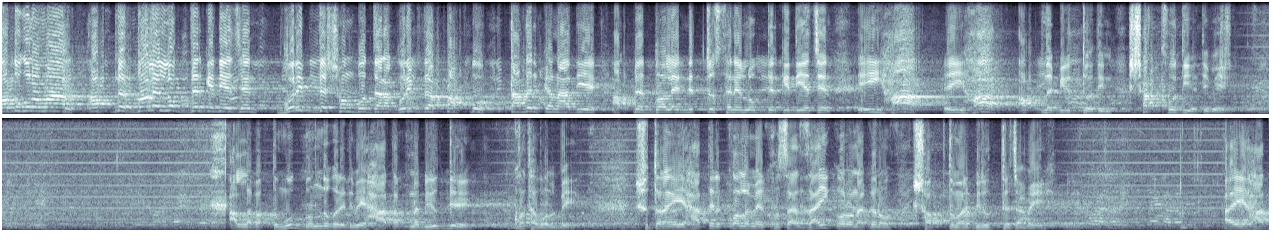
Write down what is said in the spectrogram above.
কতগুলো মাল আপনার দলের লোকদেরকে দিয়েছেন। গরিবদের সম্পদ যারা গরিবরা প্রাপ্য, তাদেরকে না দিয়ে আপনার দলের নেতৃস্থানীয় লোকদেরকে দিয়েছেন। এই হাত এই হাত আপনার বিরুদ্ধে দিন সাক্ষ্য দিয়ে দিবে। আল্লাহ পাক তো মুখ বন্ধ করে দিবে, হাত আপনার বিরুদ্ধে কথা বলবে। সুতরাং এই হাতের কলমের খোঁচা যাই করো না কেন, সব তোমার বিরুদ্ধে যাবে। এই হাত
